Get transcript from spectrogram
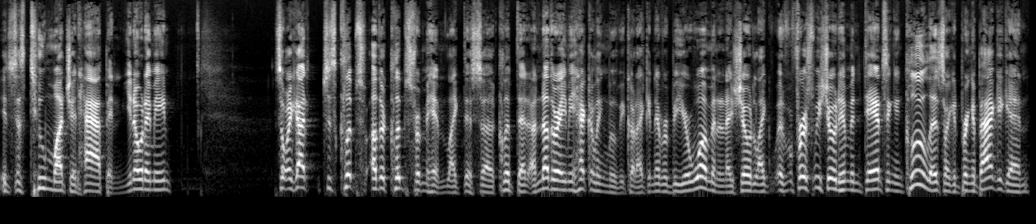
it's just too much had happened. You know what I mean? So I got just clips, other clips from him, like this uh, clip that another Amy Heckerling movie called "I Can Never Be Your Woman," and I showed like first we showed him in dancing and Clueless, so I could bring it back again.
